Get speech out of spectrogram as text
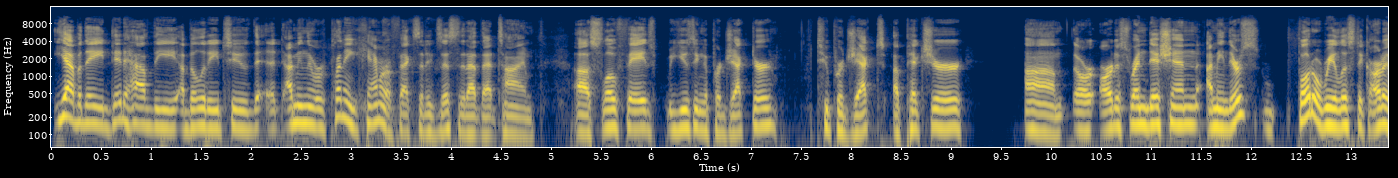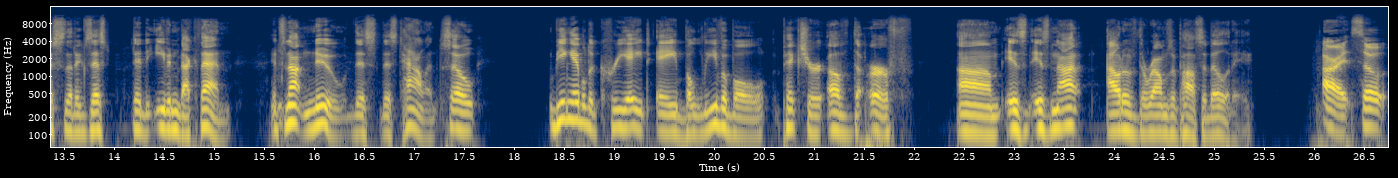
Yeah, but they did have the ability to. I mean, there were plenty of camera effects that existed at that time. uh, slow fades using a projector to project a picture um, or artist rendition. I mean, there's photorealistic artists that existed even back then. It's not new this this talent. So being able to create a believable picture of the Earth um, is is not out of the realms of possibility. All right, so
